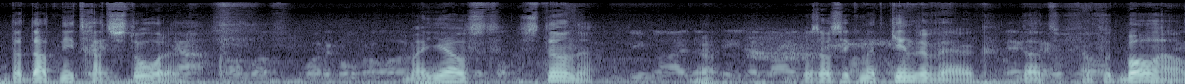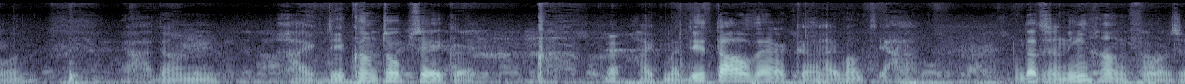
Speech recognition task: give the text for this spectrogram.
Dat dat niet gaat storen. Maar juist steunen. Ja. Dus als ik met kinderen werk dat van voetbal houden. Dan ga ik die kant op zeker. Ja. Ga ik met dit taal werken. Want ja, want dat is een ingang voor ze.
